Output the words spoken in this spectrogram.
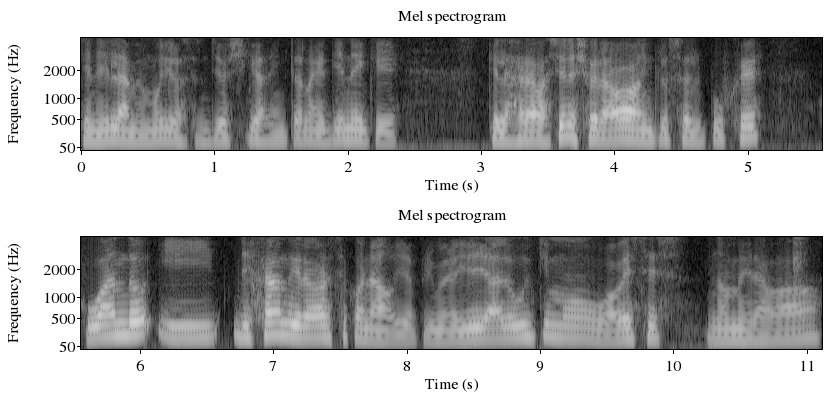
llené la memoria los 32 GB de interna que tiene, que, que las grabaciones yo grababa incluso el PUBG jugando y dejaron de grabarse con audio primero. Y al último o a veces no me grababa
